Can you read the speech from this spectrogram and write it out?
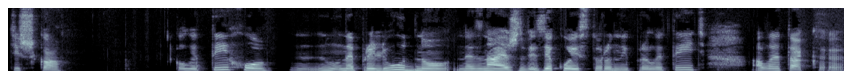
тішка. Коли тихо, ну, неприлюдно, не знаєш, з якої сторони прилетить, але так, е,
